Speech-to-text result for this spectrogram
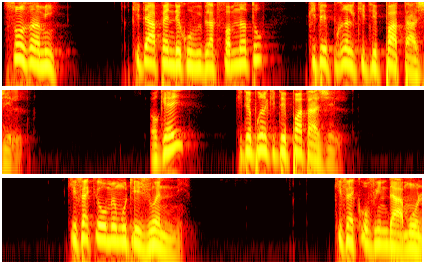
son ami qui t'a à peine découvert la plateforme dans tout, qui te prend, qui te partage. OK? Qui te prend, qui te partage. Qui fait que vous même te joindre. Qui fait que vous venez d'amour.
